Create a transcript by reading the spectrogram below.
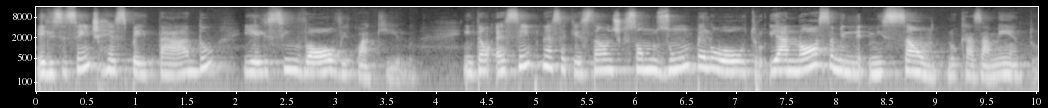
Ele se sente respeitado e ele se envolve com aquilo. Então é sempre nessa questão de que somos um pelo outro e a nossa missão no casamento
